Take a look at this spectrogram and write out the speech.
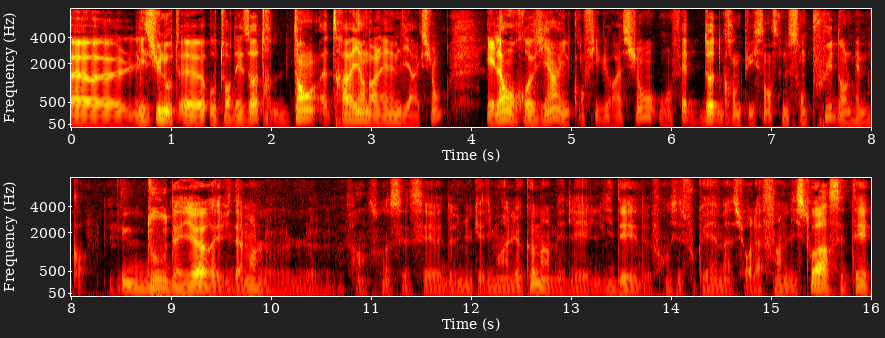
euh, les unes euh, autour des autres, travaillant dans la même direction. Et là, on revient à une configuration où, en fait, d'autres grandes puissances ne sont plus dans le même camp. D'où, d'ailleurs, évidemment, le, enfin, c'est devenu quasiment un lieu commun, mais l'idée de Francis Fukuyama sur la fin de l'histoire, c'était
